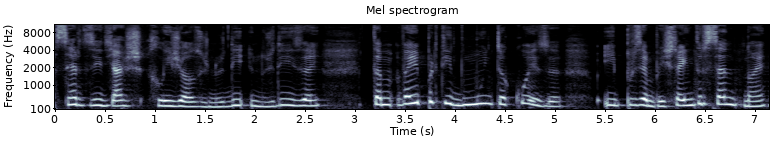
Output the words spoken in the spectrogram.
certos ideais religiosos nos, di nos dizem, vem a partir de muita coisa. E, por exemplo, isto é interessante, não é?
